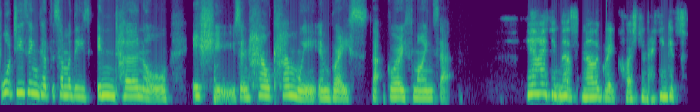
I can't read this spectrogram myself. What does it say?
what do you think of some of these internal issues and how can we embrace that growth mindset? Yeah i think that's another great question. I think it's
